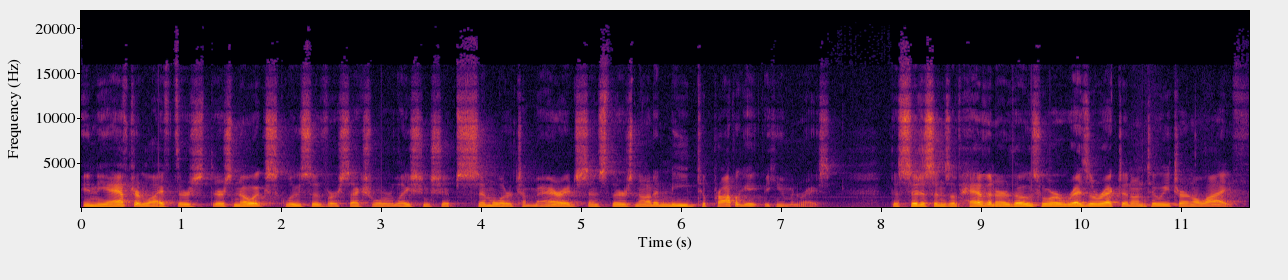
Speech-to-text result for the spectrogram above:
in the afterlife, there's there's no exclusive or sexual relationship similar to marriage, since there's not a need to propagate the human race. The citizens of heaven are those who are resurrected unto eternal life.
